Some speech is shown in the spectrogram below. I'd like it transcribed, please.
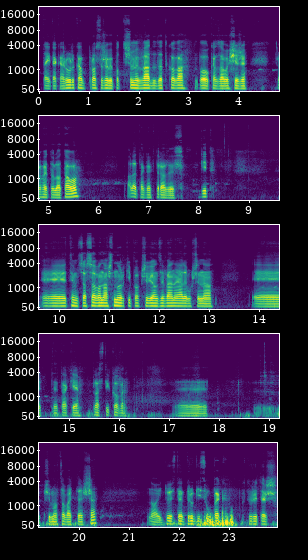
Tutaj taka rurka po prostu, żeby podtrzymywała dodatkowa, bo okazało się, że trochę to latało. Ale tak jak teraz jest git. Yy, tymczasowo na sznurki poprzywiązywane, ale muszę na yy, te takie plastikowe yy, przymocować to jeszcze. No i tu jest ten drugi słupek, który też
